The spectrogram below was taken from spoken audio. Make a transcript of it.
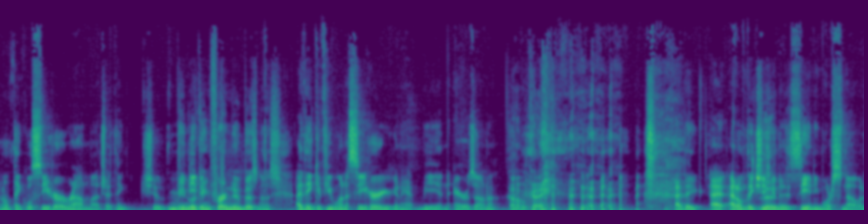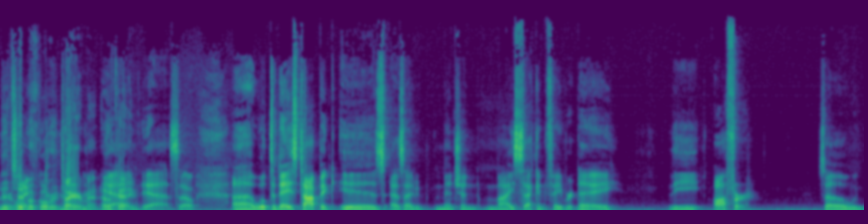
don't think we'll see her around much. I think she'll. You mean looking to- for a new business? I think if you want to see her, you're going to be in Arizona. Oh, okay. I think I, I don't think she's going to see any more snow in the her typical retirement. Okay. Yeah, yeah. So, uh, well, today's topic is, as I mentioned, my second favorite day, the offer. So,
